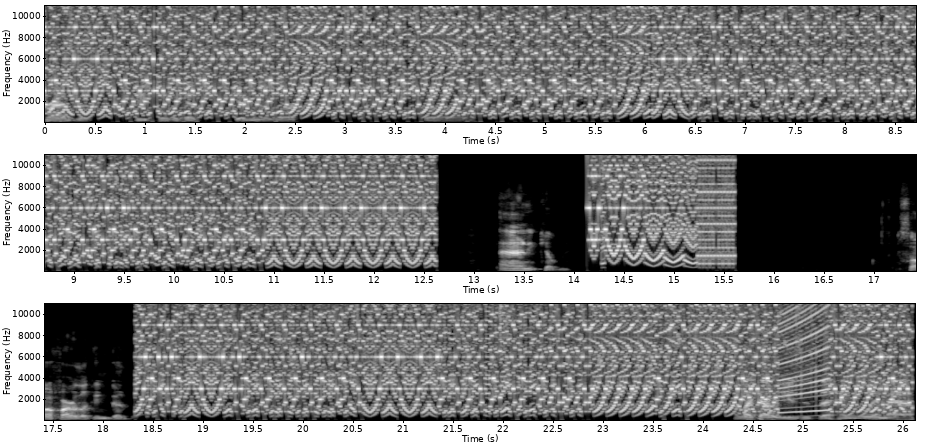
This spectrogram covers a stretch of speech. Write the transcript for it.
transit people to get to work. So, and he killed me. So far, looking good. I like how it uses the Hangly Man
